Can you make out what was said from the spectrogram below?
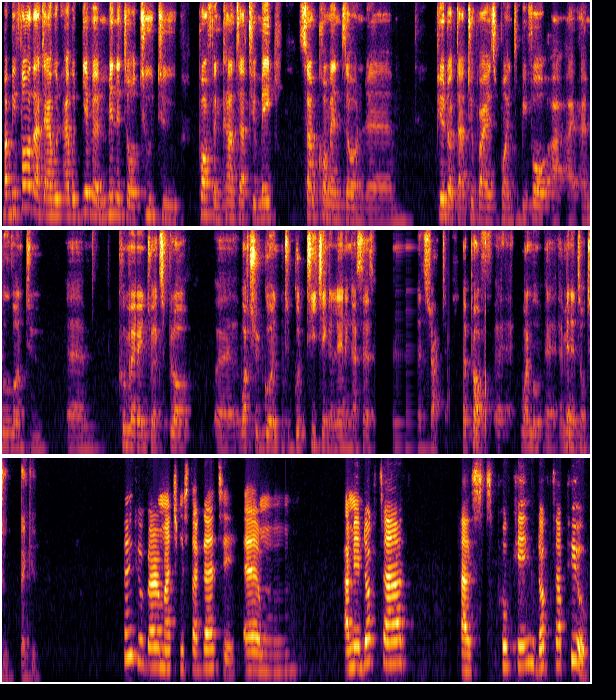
But before that, I would I would give a minute or two to Prof. Nkansah to make some comments on um, Pio Dr. Atupare's point before I, I, move on to um, Kumarin to explore uh, what should go into good teaching and learning assessment structure. Uh, Prof, uh, one more, uh, a minute or two. Thank you. Thank you very much, Mr. Gatti. Um, I'm a doctor has spoken, Dr. Pugh.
